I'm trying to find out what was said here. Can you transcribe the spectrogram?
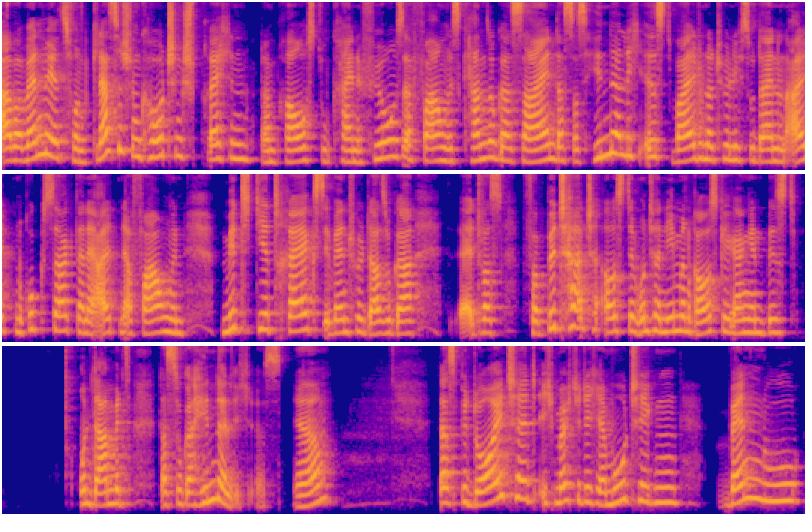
Aber wenn wir jetzt von klassischem Coaching sprechen, dann brauchst du keine Führungserfahrung. Es kann sogar sein, dass das hinderlich ist, weil du natürlich so deinen alten Rucksack, deine alten Erfahrungen mit dir trägst, eventuell da sogar etwas verbittert aus dem Unternehmen rausgegangen bist und damit das sogar hinderlich ist. Ja? Das bedeutet, ich möchte dich ermutigen, wenn du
